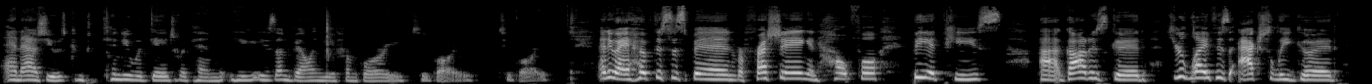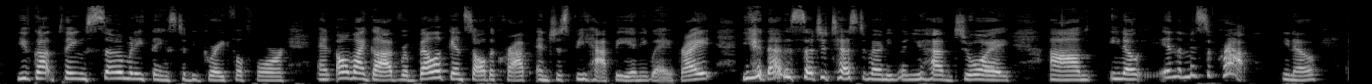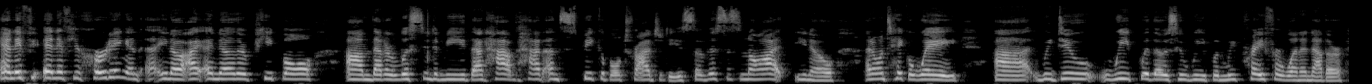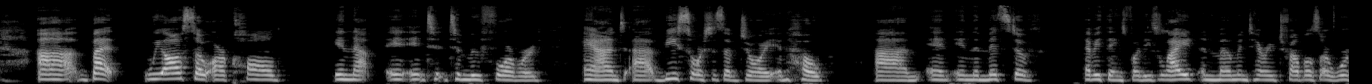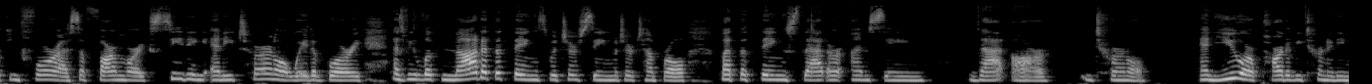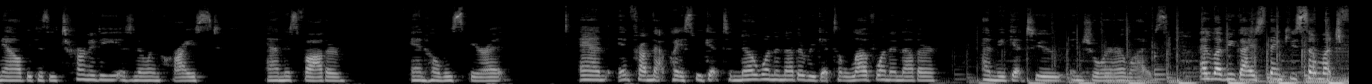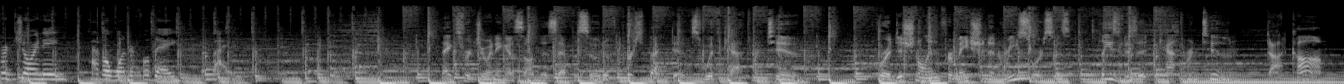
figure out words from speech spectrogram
And as you continue engage with him, he is unveiling you from glory to glory to glory. Anyway, I hope this has been refreshing and helpful. Be at peace. Uh, God is good. Your life is actually good. You've got things, so many things to be grateful for. And oh my God, rebel against all the crap and just be happy anyway, right? Yeah, that is such a testimony when you have joy, um, you know, in the midst of crap, you know, and if, and if you're hurting and, uh, you know, I, I know there are people, um, that are listening to me that have had unspeakable tragedies. So this is not, you know, I don't take away, uh, we do weep with those who weep when we pray for one another. Uh, but we also are called in that, in, in, to, to move forward and, uh, be sources of joy and hope, um, and in the midst of everything. For these light and momentary troubles are working for us a far more exceeding and eternal weight of glory as we look not at the things which are seen, which are temporal, but the things that are unseen, that are eternal. And you are part of eternity now because eternity is knowing Christ and his Father and Holy Spirit. And from that place, we get to know one another. We get to love one another and we get to enjoy our lives. I love you guys. Thank you so much for joining. Have a wonderful day. Bye. Thanks for joining us on this episode of Perspectives with Catherine Toon. For additional information and resources, please visit catherinetoon.com.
